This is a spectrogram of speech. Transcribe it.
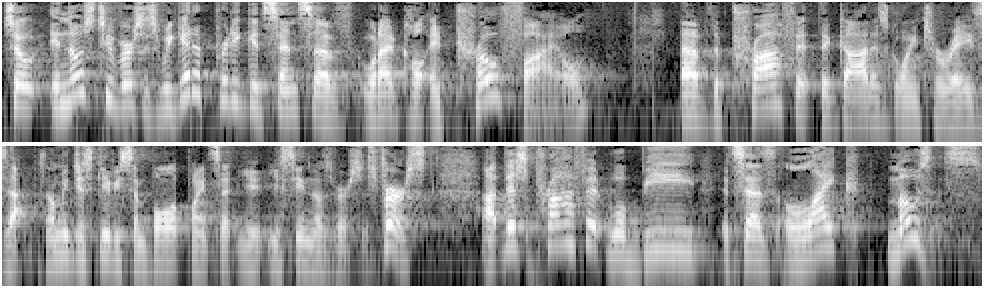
So, in those two verses, we get a pretty good sense of what I'd call a profile of the prophet that God is going to raise up. So let me just give you some bullet points that you, you see in those verses. First, uh, this prophet will be, it says, like Moses.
